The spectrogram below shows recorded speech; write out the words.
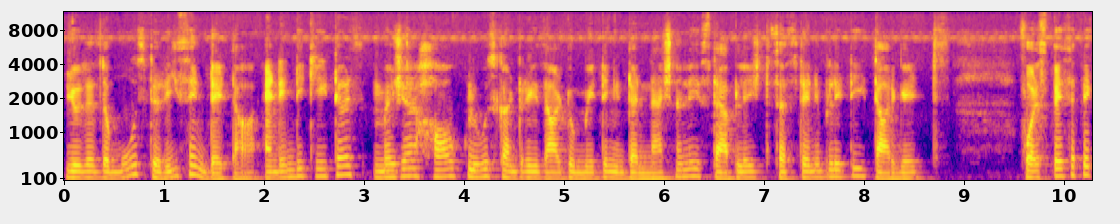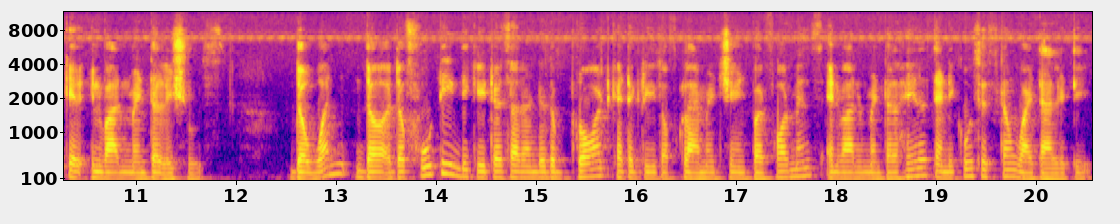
uses the most recent data and indicators measure how close countries are to meeting internationally established sustainability targets for specific environmental issues. The one the, the 40 indicators are under the broad categories of climate change performance, environmental health and ecosystem vitality.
